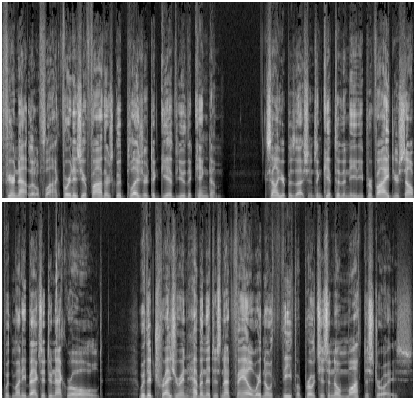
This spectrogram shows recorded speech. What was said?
Fear not, little flock, for it is your Father's good pleasure to give you the kingdom. Sell your possessions and give to the needy. Provide yourself with money bags that do not grow old, with a treasure in heaven that does not fail, where no thief approaches and no moth destroys.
